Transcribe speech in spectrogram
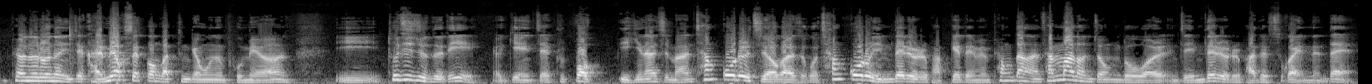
한편으로는 이제 갈매역세권 같은 경우는 보면 이 토지주들이 여기에 이제 불법 이긴 하지만 창고를 지어가지고 창고로 임대료를 받게 되면 평당 한 3만 원 정도 월 이제 임대료를 받을 수가 있는데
